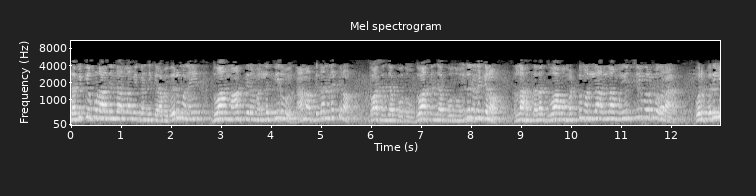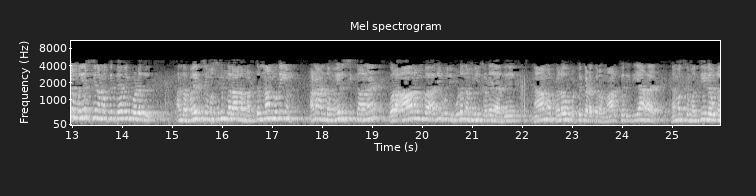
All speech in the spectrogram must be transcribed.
சபிக்க கூடாது என்று அல்லாவே கண்டிக்கிறார். அப்ப வெறுமனே துவா மாத்திரம் அல்ல தீர்வு. நாம அப்படிதான் நினைக்கிறோம். துவா செஞ்சா போதும் துவா செஞ்சா போதும் என்று நினைக்கிறோம். அல்லாஹால துவாவை மட்டுமல்ல அல்லாஹ் முயற்சி விரும்புகிறார். ஒரு பெரிய முயற்சி நமக்கு தேவைப்படுது. அந்த முயற்சி முஸ்லிம்களால் மட்டும்தான் முடியும். ஆனால் அந்த முயற்சிக்கான ஒரு ஆரம்ப அறிகுறி கூட நம்மில் கிடையாது. நாம பிளவுபட்டு கிடக்கிறோம். மார்க்க ரீதியாக நமக்கு மத்தியில உள்ள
